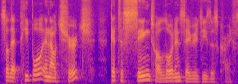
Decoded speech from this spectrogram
so that people in our church get to sing to our Lord and Savior Jesus Christ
